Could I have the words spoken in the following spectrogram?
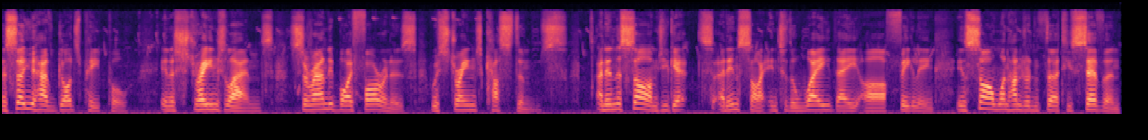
And so you have God's people in a strange land, surrounded by foreigners with strange customs. And in the Psalms, you get an insight into the way they are feeling. In Psalm 137,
